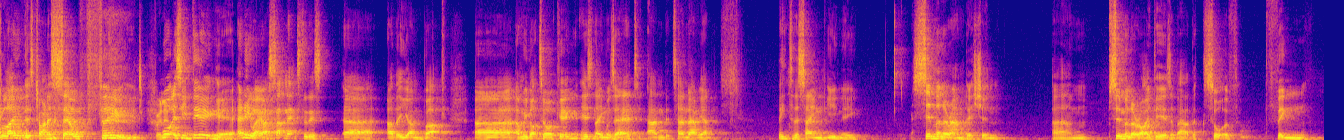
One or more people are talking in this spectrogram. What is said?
bloke that's trying to sell food? Brilliant. What is he doing here?" Anyway, I sat next to this uh, other young buck uh, and we got talking. His name was Ed, and it turned out we had been to the same uni, similar ambition, um, similar ideas about the sort of thing,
